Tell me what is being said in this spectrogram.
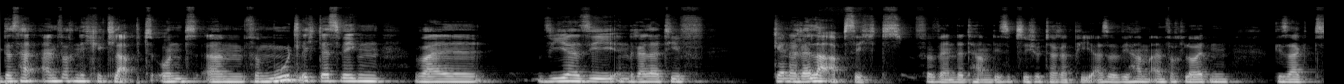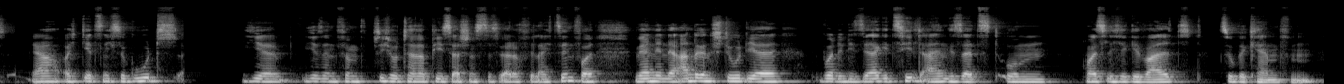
das hat einfach nicht geklappt. Und ähm, vermutlich deswegen, weil wir sie in relativ genereller Absicht verwendet haben, diese Psychotherapie. Also wir haben einfach Leuten gesagt, ja, euch geht's nicht so gut. Hier, hier sind fünf Psychotherapie-Sessions, das wäre doch vielleicht sinnvoll. Während in der anderen Studie wurde die sehr gezielt eingesetzt, um häusliche Gewalt zu bekämpfen.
